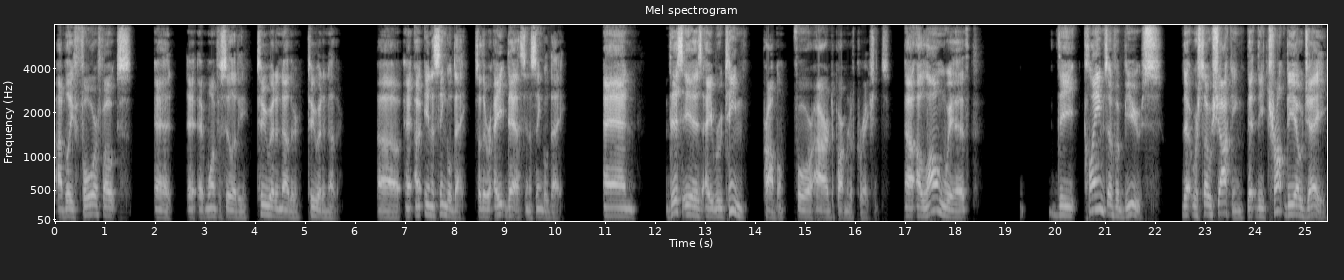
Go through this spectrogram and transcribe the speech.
I believe, four folks at at, at one facility, two at another, two at another, uh, in a single day. So there were eight deaths in a single day. And this is a routine problem for our Department of Corrections, uh, along with the claims of abuse that were so shocking that the Trump DOJ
